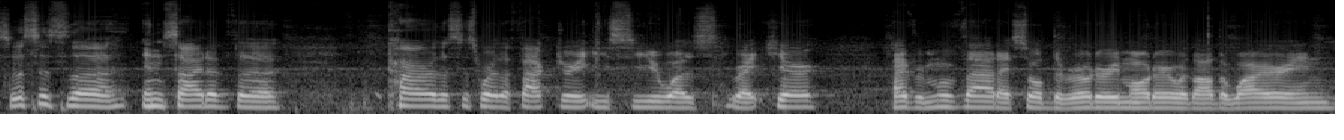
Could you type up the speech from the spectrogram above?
So this is the inside of the car. This is where the factory ECU was right here. I've removed that. I sold the rotary motor with all the wiring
